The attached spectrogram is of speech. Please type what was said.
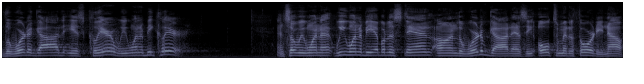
the Word of God is clear, we want to be clear. And so we want to we want to be able to stand on the word of God as the ultimate authority. Now,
